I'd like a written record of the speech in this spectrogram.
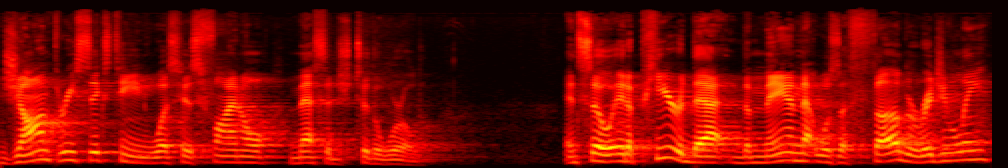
John 3:16 was his final message to the world. And so it appeared that the man that was a thug originally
